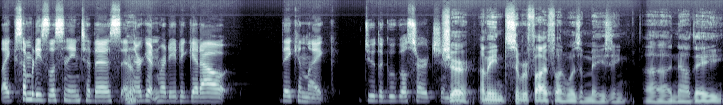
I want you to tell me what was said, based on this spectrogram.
like somebody's listening to this and Yeah. they're getting ready to get out, they can like do the Google search. And, Sure. I mean, Semper Fi Fund was amazing. Uh, now they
